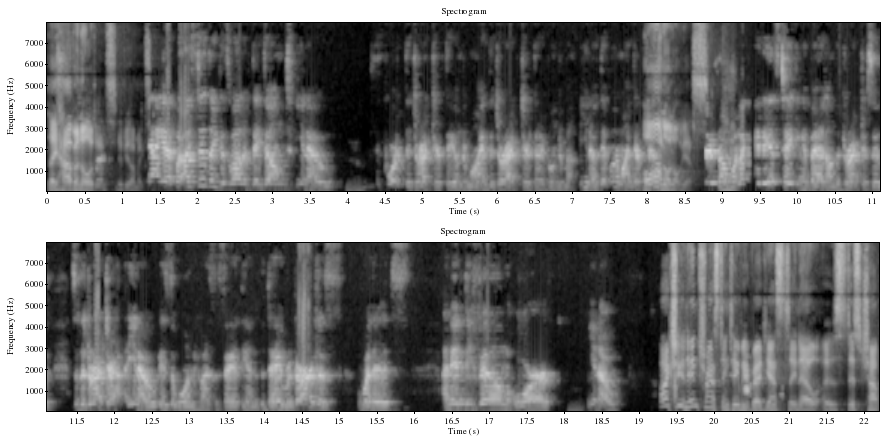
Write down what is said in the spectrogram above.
They have an audience, if you don't make sense. Yeah, yeah, but I still think as well if they don't, you know. Yeah support the director. If they undermine the director, they've undermined, you know, they've undermined their. Oh, film. Oh no, no, yes. There's no yeah. like it is taking a bet on the director. So, so the director, you know, is the one who has to say at the end of the day, regardless whether it's an indie film or, you know. Actually, an interesting thing we read yesterday now is this chap.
